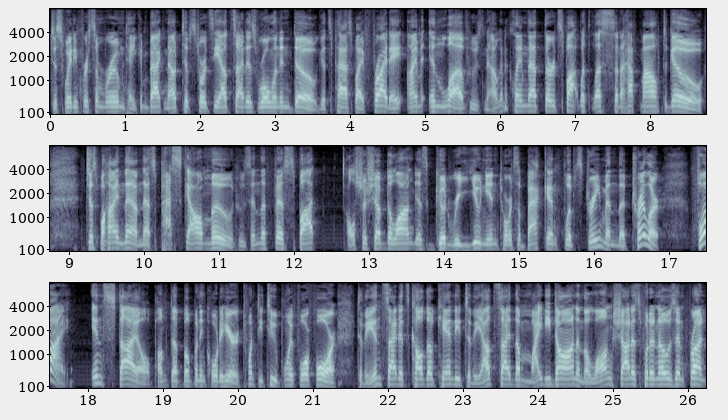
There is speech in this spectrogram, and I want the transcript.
Just waiting for some room. Taken back. Now tips towards the outside is Rollin Dough. Gets passed by Friday. I'm in love, who's now going to claim that third spot with less than a half mile to go. Just behind them, that's Pascal Moon, who's in the fifth spot. Also shoved along is good reunion towards the back end flip stream and the trailer flying in style. Pumped up opening quarter here, 22.44. To the inside, it's Caldo Candy. To the outside, the Mighty Dawn. And the long shot has put a nose in front.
